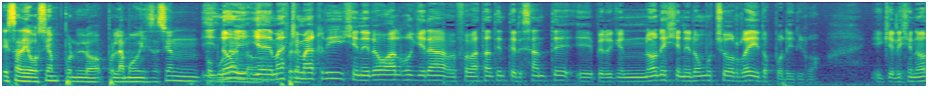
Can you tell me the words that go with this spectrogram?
esa devoción por, lo, por la movilización Y, no, y, además que. Macri generó algo que era fue bastante interesante, eh, pero que no le generó muchos réditos políticos. Y que le generó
